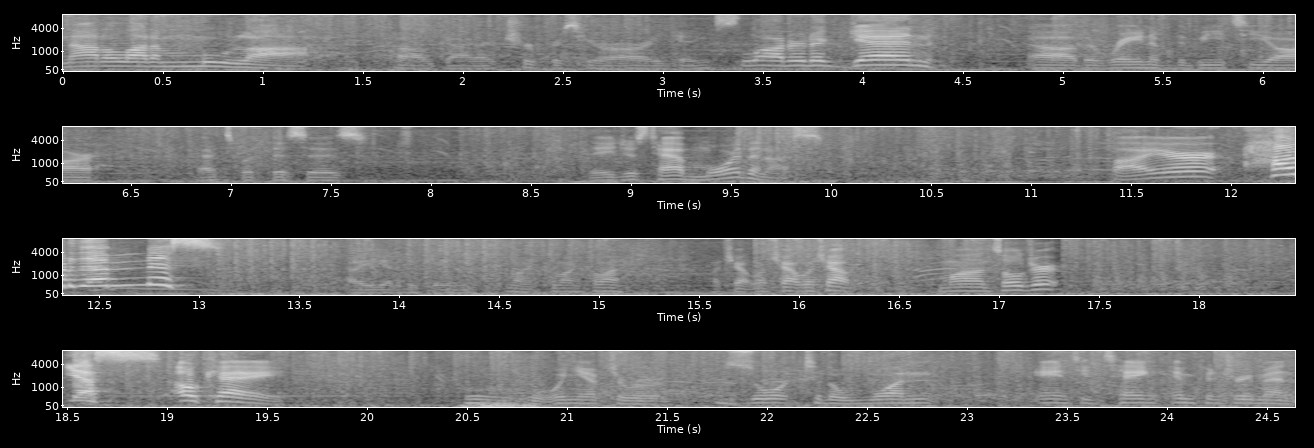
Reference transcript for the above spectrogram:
not a lot of moolah. Oh god, our troopers here are already getting slaughtered again. Uh, the reign of the BTR. That's what this is. They just have more than us. Fire. How did that miss? Oh, you gotta be kidding me. Come on, come on, come on. Watch out, watch out, watch out. Come on, soldier. Yes! Okay. When you have to resort to the one anti-tank infantryman.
